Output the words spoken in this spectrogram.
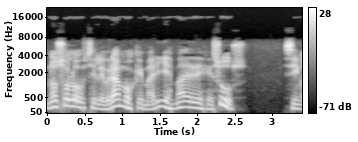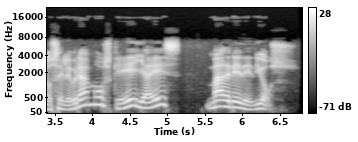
no solo celebramos que María es Madre de Jesús, sino celebramos que ella es Madre de Dios.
